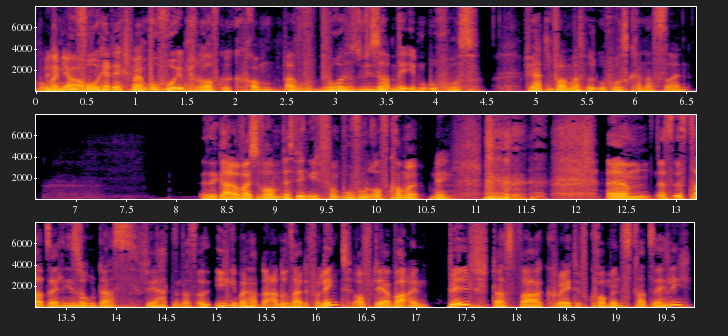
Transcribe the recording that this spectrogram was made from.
wo Mit man dem ja UFO, auch ich hätte beim UFO eben schon drauf gekommen. Wo, wieso haben wir eben UFOs? Wir hatten vorhin was mit UFOs, kann das sein? Ist egal, aber weißt du, warum, weswegen ich vom UFO drauf komme? nee. Ähm, es ist tatsächlich so, dass, wer hat denn das? Also irgendjemand hat eine andere Seite verlinkt, auf der war ein Bild, das war Creative Commons tatsächlich,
